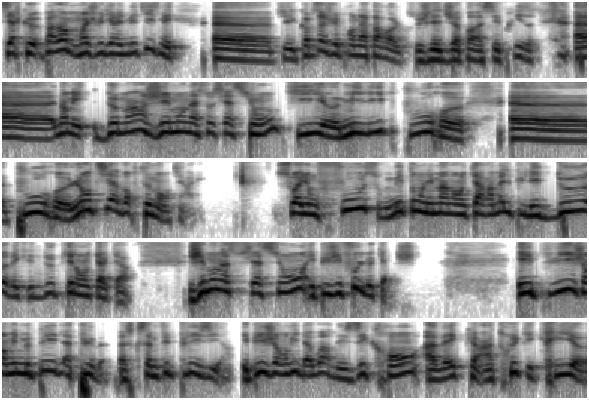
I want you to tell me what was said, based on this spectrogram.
C'est-à-dire que, pardon, moi je vais dire une bêtise, mais euh, comme ça je vais prendre la parole parce que je l'ai déjà pas assez prise. Euh, non, mais demain j'ai mon association qui euh, milite pour pour l'anti-avortement. Tiens, allez, soyons fous, mettons les mains dans le caramel puis les deux avec les deux pieds dans le caca. J'ai mon association et puis j'ai full de cash. Et puis, j'ai envie de me payer de la pub parce que ça me fait plaisir. Et puis, j'ai envie d'avoir des écrans avec un truc écrit euh,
